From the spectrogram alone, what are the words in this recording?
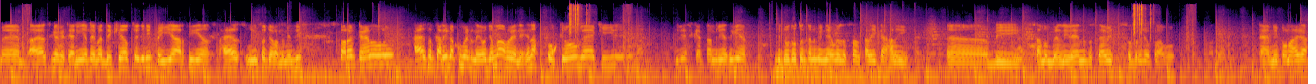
ਮੈਂ ਆਇਆ ਸੀਗਾ ਕਚਹਿਰੀਆਂ ਤੇ ਮੈਂ ਦੇਖਿਆ ਉੱਥੇ ਜਿਹੜੀ ਪਈ ਆਰਸੀ ਹੈ 1994 ਦੀ। ਪਰ ਕਹਿਣ ਦਾ ਹੈ ਸਰਕਾਰੀ ਡਾਕੂਮੈਂਟ ਨੇ, ਉਹ ਜਮ੍ਹਾਂ ਹੋਏ ਨੇ, ਹੈਨਾ? ਉਹ ਕਿਉਂ ਗਏ, ਕੀ ਨੇ ਜਿਹੜੀਆਂ ਸ਼ਿਕਾਇਤਾਂ ਮਿਲੀਆਂ ਸੀਗੀਆਂ ਵੀ ਦੋ ਦੋ ਤਿੰਨ ਤਿੰਨ ਮਹੀਨੇ ਹੋ ਗਏ ਲਾਇਸੈਂਸ ਵਾਲੀ ਕਹਾਣੀ, ਅਹ, ਵੀ ਸਾਨੂੰ ਮਿਲ ਨਹੀਂ ਰਹੇ, ਇਹਨੂੰ ਦੱਸਿਆ ਵੀ ਸੁਧਰ ਜੋ ਭਰਾਵੋ ਟਾਈਮ ਨਹੀਂ ਪਾਉਣਾ ਹੈਗਾ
